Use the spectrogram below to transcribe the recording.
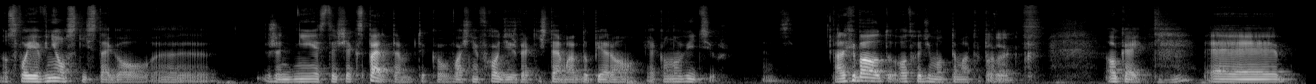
no, swoje wnioski z tego, e, że nie jesteś ekspertem, tylko właśnie wchodzisz w jakiś temat dopiero jako nowicjusz. Więc... Ale chyba od, odchodzimy od tematu. Tak. Okej. E,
